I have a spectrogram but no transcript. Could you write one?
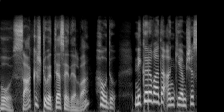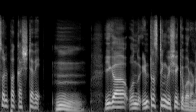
ಓ ಸಾಕಷ್ಟು ವ್ಯತ್ಯಾಸ ಇದೆ ಅಲ್ವಾ? ಹೌದು ನಿಖರವಾದ ಅಂಕಿಅಂಶ ಸ್ವಲ್ಪ ಕಷ್ಟವೇ. ಹ್ಮ್ ಈಗ ಒಂದು ಇಂಟ್ರೆಸ್ಟಿಂಗ್ ವಿಷಯಕ್ಕೆ ಬರೋಣ.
